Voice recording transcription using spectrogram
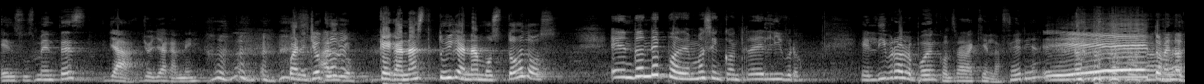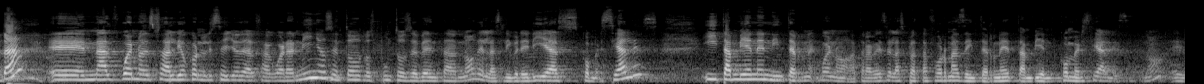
en sus mentes, ya, yo ya gané. Bueno, yo creo Algo. que ganaste tú y ganamos todos. ¿En dónde podemos encontrar el libro? El libro lo puedo encontrar aquí en la feria. ¡Eh! ¿Tome nota? En bueno, salió con el sello de Alfaguara Niños en todos los puntos de venta, ¿no? De las librerías comerciales y también en internet, bueno, a través de las plataformas de internet también comerciales, ¿no? Eh,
